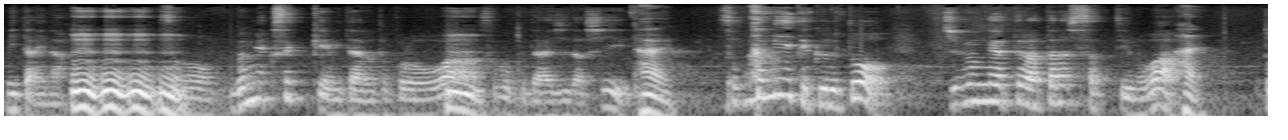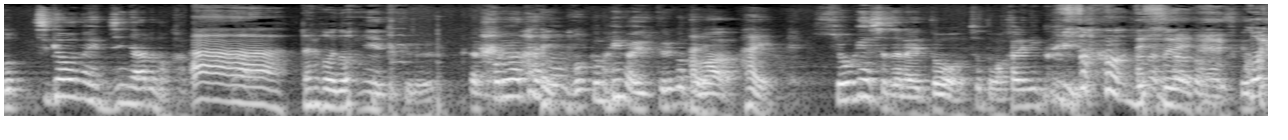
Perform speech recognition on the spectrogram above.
みたいな。その文脈設計みたいなところうんはすごく大事だし、はい。そこが見えてくると自分がやってる新しさっていうのは、はい。どっち側のエッジにあるのかああ、なるほど。見えてくる。これは多分僕の今言ってることは、はい。はい。表現者じゃないとちょっと分かりにくいそうですね。これ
